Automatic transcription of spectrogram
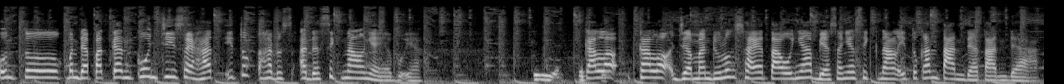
Untuk mendapatkan kunci sehat Itu harus ada signalnya ya Bu ya Iya. betul. Kalau kalau zaman dulu saya taunya biasanya signal itu kan tanda-tanda.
